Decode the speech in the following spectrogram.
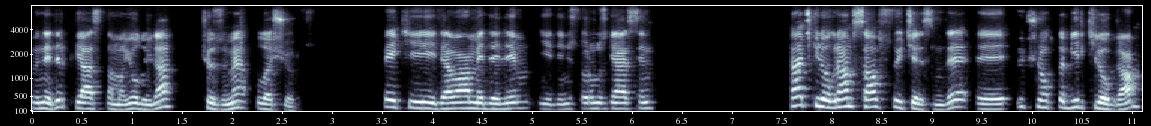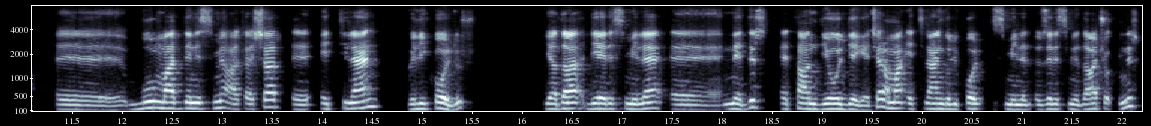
nedir? Kıyaslama yoluyla çözüme ulaşıyoruz. Peki devam edelim. Yedinci sorumuz gelsin. Kaç kilogram saf su içerisinde? E, 3.1 kilogram. E, bu maddenin ismi arkadaşlar e, etilen glikoldür. Ya da diğer ismiyle e, nedir? Etandiol diye geçer ama etilen glikol ismiyle, özel ismiyle daha çok bilinir.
